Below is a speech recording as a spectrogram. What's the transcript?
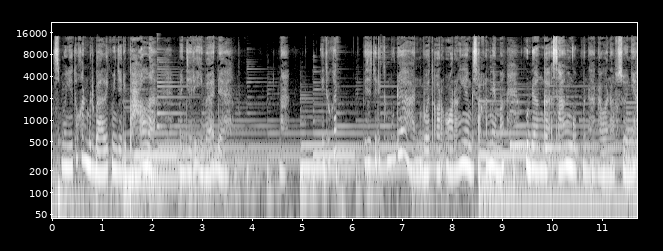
semuanya itu kan berbalik menjadi pahala menjadi ibadah. Nah, itu kan bisa jadi kemudahan buat orang-orang yang misalkan memang udah nggak sanggup menahan hawa nafsunya,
